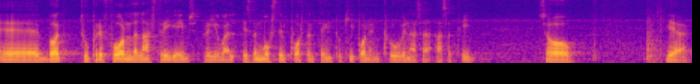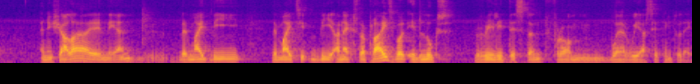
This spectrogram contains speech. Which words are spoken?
Uh, but to perform the last three games really well is the most important thing to keep on improving as a, as a team. So, yeah. And inshallah, in the end, there might be there might be an extra prize, but it looks really distant from where we are sitting today.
